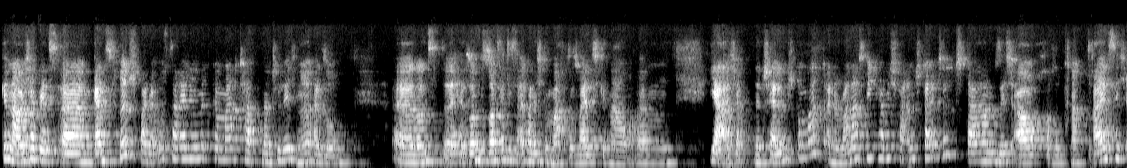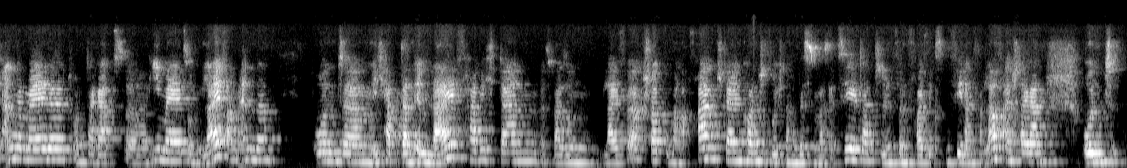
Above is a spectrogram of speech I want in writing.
Genau, ich habe jetzt ähm, ganz frisch bei der Osterrallye mitgemacht, habe natürlich, ne, also äh, sonst, äh, sonst, sonst hätte ich es einfach nicht gemacht, das weiß ich genau. Ähm, ja, ich habe eine Challenge gemacht, eine Runners Week habe ich veranstaltet. Da haben sich auch so knapp 30 angemeldet und da gab es äh, E-Mails und Live am Ende. Und ähm, ich habe dann im Live, habe ich dann, es war so ein Live-Workshop, wo man auch Fragen stellen konnte, wo ich noch ein bisschen was erzählt habe zu den fünf häufigsten Fehlern von Laufeinsteigern. Und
